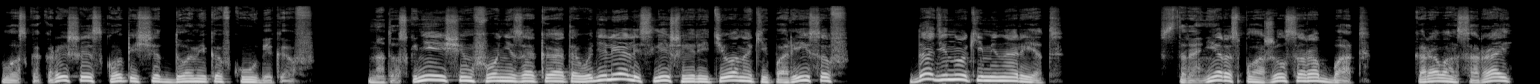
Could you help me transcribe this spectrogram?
Плоскокрышее скопище домиков-кубиков. На тускнеющем фоне заката выделялись лишь веретена кипарисов да одинокий минарет. В стороне расположился рабат, караван-сарай,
